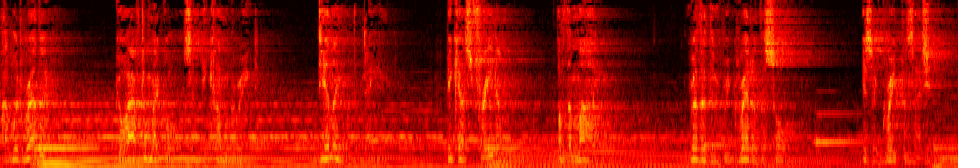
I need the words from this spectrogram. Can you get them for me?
I would rather go after my goals and become great, dealing with the pain, because freedom of the mind, rather than regret of the soul, is a great possession.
